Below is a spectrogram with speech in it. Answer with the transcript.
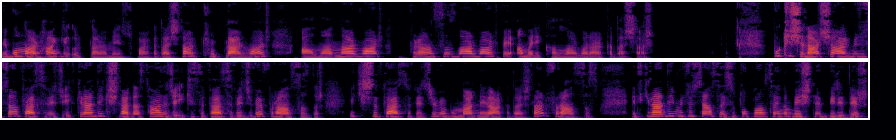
Ve bunlar hangi ırklara mensup arkadaşlar? Türkler var, Almanlar var, Fransızlar var ve Amerikalılar var arkadaşlar. Bu kişiler şair, müzisyen, felsefeci. Etkilendiği kişilerden sadece ikisi felsefeci ve Fransızdır. İkisi felsefeci ve bunlar ne arkadaşlar? Fransız. Etkilendiği müzisyen sayısı toplam sayının 5'te biridir.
